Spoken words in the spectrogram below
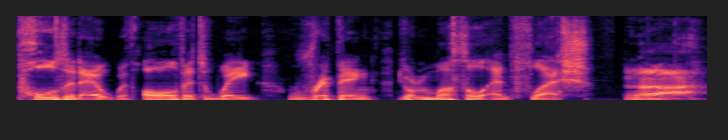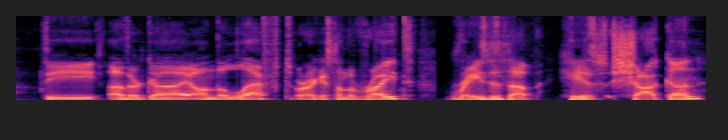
pulls it out with all of its weight, ripping your muscle and flesh. Ah, The other guy on the left, or I guess on the right, raises up his shotgun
